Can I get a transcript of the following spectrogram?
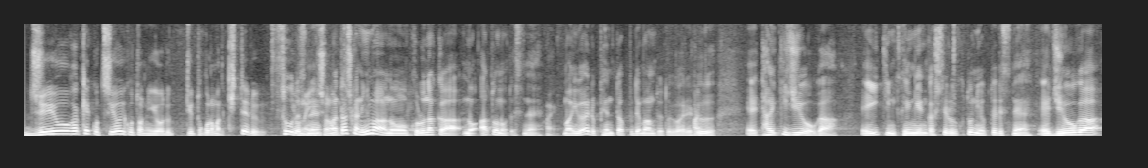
需要が結構強いことによるっていうところまで来てるそうですね、まあ、確かに今あのコロナ禍の後のですね、はい、まあ、いわゆるペントアップデマンドと言われる、はい、え待機需要が一気に軽減化していることによってですね需要が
